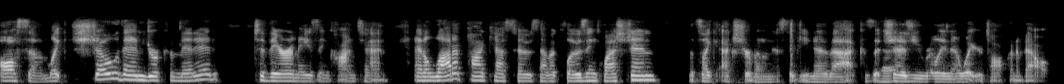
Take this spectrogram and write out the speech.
awesome. Like show them you're committed to their amazing content. And a lot of podcast hosts have a closing question that's like extra bonus if you know that, because it yeah. shows you really know what you're talking about.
